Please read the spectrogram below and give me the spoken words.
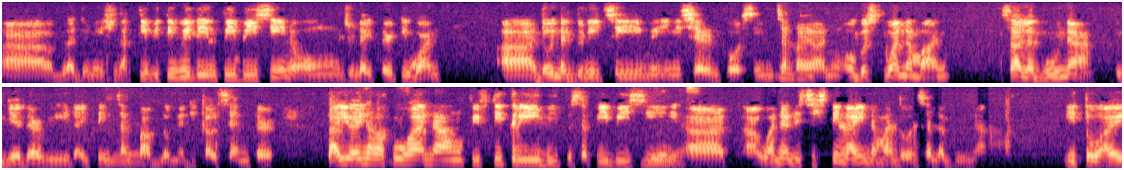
ah, blood donation activity within PBC noong July 31. Ah, doon nag-donate si Miss Cheryl Cosim. Tsaka noong August 1 naman, sa Laguna, together with, I think, San Pablo Medical Center. Tayo ay nakakuha ng 53 dito sa PBC Yes. at ah, 169 naman doon sa Laguna. ito ay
